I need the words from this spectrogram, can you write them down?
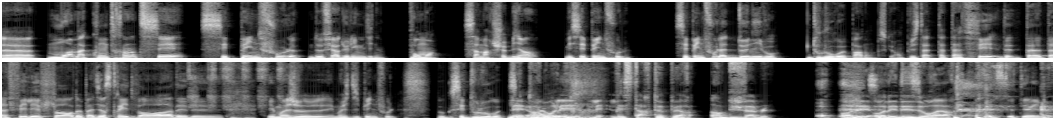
Euh, moi, ma contrainte, c'est c'est painful de faire du LinkedIn. Pour moi, ça marche bien, mais c'est painful. C'est painful à deux niveaux. Douloureux, pardon, parce qu'en plus t'as as, fait t'as t'as fait l'effort de pas dire straightforward et, de- et moi je et moi je dis painful. Donc c'est douloureux. les, douloureux. les, les, les start-upers imbuvables. On est, on est des horreurs. c'est terrible.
